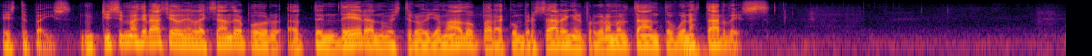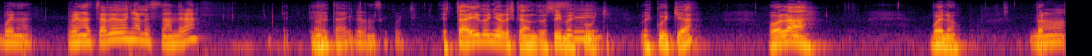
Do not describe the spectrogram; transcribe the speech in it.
este país. Muchísimas gracias, doña Alexandra, por atender a nuestro llamado para conversar en el programa Al Tanto. Buenas tardes. Buenas, buenas tardes, doña Alessandra. Ella Ah. está ahí, pero no se escucha. ¿Está ahí, doña Alexandra? Sí, me escucha. ¿Me escucha? Hola. Bueno, No,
